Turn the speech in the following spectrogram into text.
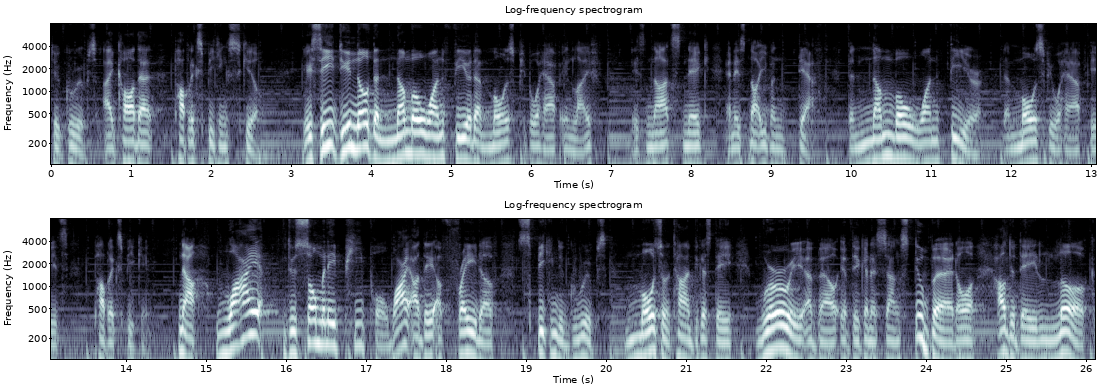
to groups. I call that public speaking skill. You see, do you know the number one fear that most people have in life? It's not snake and it's not even death. The number one fear that most people have is public speaking. Now, why do so many people, why are they afraid of speaking to groups most of the time? Because they worry about if they're gonna sound stupid or how do they look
